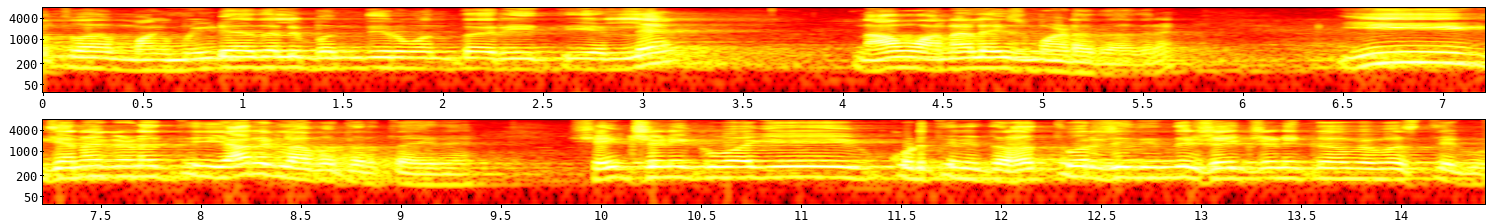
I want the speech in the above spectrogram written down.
ಅಥವಾ ಮೀಡಿಯಾದಲ್ಲಿ ಬಂದಿರುವಂಥ ರೀತಿಯಲ್ಲೇ ನಾವು ಅನಲೈಸ್ ಮಾಡೋದಾದರೆ, ಈ ಜನಗಣತಿ ಯಾರಿಗೆ ಲಾಭ ತರ್ತಾ ಇದೆ ಶೈಕ್ಷಣಿಕವಾಗಿ ಕೊಡ್ತೀನಿ ಅಂತ ಹತ್ತು ವರ್ಷದಿಂದ ಶೈಕ್ಷಣಿಕ ವ್ಯವಸ್ಥೆಗೂ,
